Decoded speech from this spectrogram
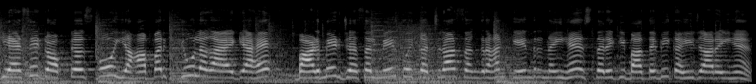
कि ऐसे डॉक्टर्स को यहाँ पर क्यों लगाया गया है? बाड़मेर, जैसलमेर कोई कचरा संग्रहण केंद्र नहीं है, इस तरह की बातें भी कही जा रही हैं।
